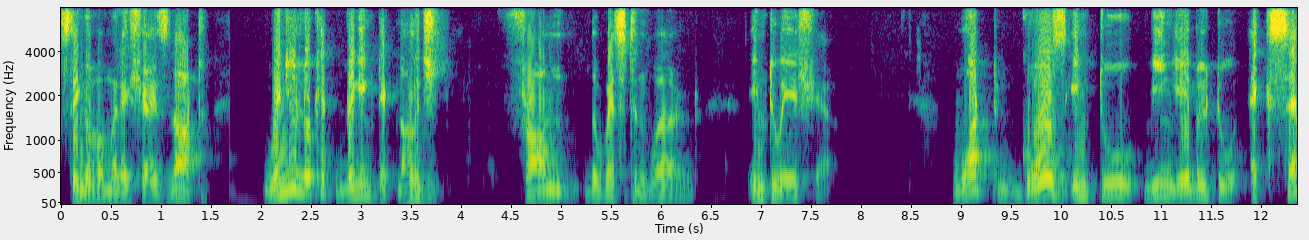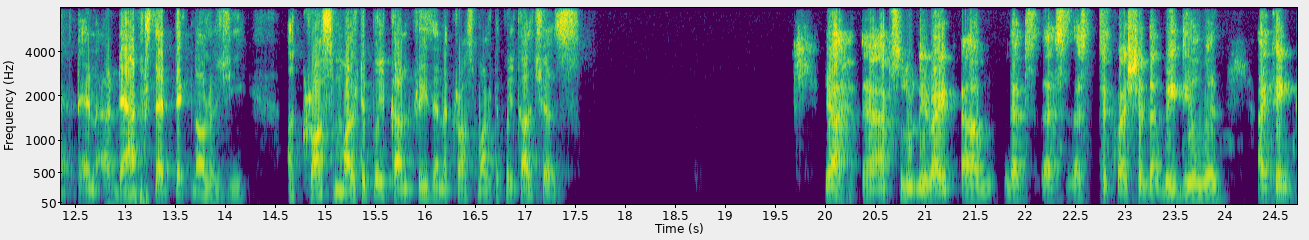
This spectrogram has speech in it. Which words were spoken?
Singapore, Malaysia is not. When you look at bringing technology from the Western world into Asia, what goes into being able to accept and adapt that technology across multiple countries and across multiple cultures? Yeah, absolutely right. Um, that's that's that's a question that we deal with. I think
